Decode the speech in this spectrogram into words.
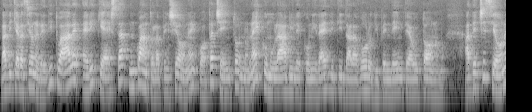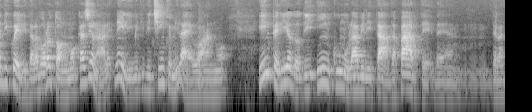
La dichiarazione reddituale è richiesta in quanto la pensione quota 100 non è cumulabile con i redditi da lavoro dipendente autonomo, ad eccezione di quelli da lavoro autonomo occasionale nei limiti di 5.000 euro annuo. Il periodo di incumulabilità da parte, de, della,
